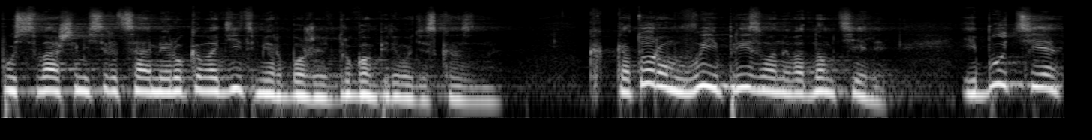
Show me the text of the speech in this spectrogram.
Пусть вашими сердцами руководит мир Божий», в другом переводе сказано, «к которому вы и призваны в одном теле. И будьте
